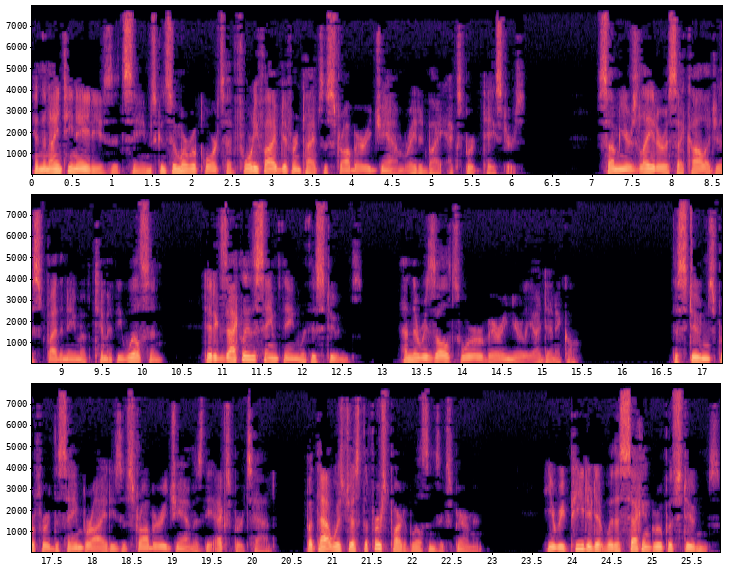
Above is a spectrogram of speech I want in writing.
In the 1980s, it seems, Consumer Reports had 45 different types of strawberry jam rated by expert tasters. Some years later, a psychologist by the name of Timothy Wilson did exactly the same thing with his students and the results were very nearly identical. The students preferred the same varieties of strawberry jam as the experts had. But that was just the first part of Wilson's experiment. He repeated it with a second group of students.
